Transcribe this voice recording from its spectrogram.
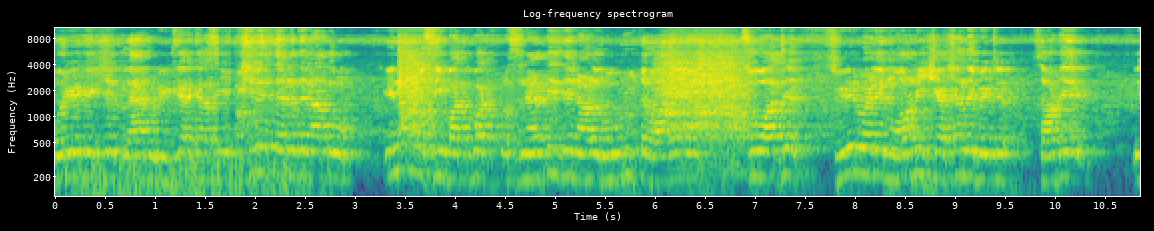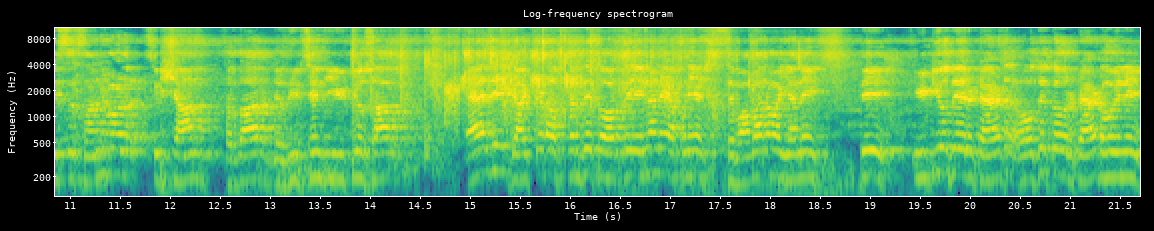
ਓਰੀਐਂਟੇਸ਼ਨ ਪਲਾਨ ਉਲੀਕਿਆ ਗਿਆ ਸੀ। ਪਿਛਲੇ ਤਿੰਨ ਦਿਨਾਂ ਤੋਂ ਇਹਨਾਂ ਨੂੰ ਅਸੀਂ ਵੱਖ-ਵੱਖ ਪਰਸਨੈਲਿਟੀਜ਼ ਦੇ ਨਾਲ ਰੂਬਰੂ ਕਰਵਾ ਰਹੇ ਹਾਂ। ਸੋ ਅੱਜ ਸਵੇਰ ਵੇਲੇ ਮਾਰਨਿੰਗ ਸੈਸ਼ਨ ਦੇ ਵਿੱਚ ਸਾਡੇ ਇਸ ਸੰਨਵਾਲ ਸ਼ਾਨ Sardar Jagdeep Singh ji ETO Sahib as a guided ਅਫਸਰ ਦੇ ਤੌਰ ਤੇ ਇਹਨਾਂ ਨੇ ਆਪਣੀਆਂ ਸੇਵਾਵਾਂ ਨਿਭਾਈਆਂ ਨੇ ਤੇ ਈਟੀਓ ਦੇ ਰਿਟਾਇਰਡ ਅਹੁਦੇ ਤੋਂ ਰਿਟਾਇਰਡ ਹੋਏ ਨੇ।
